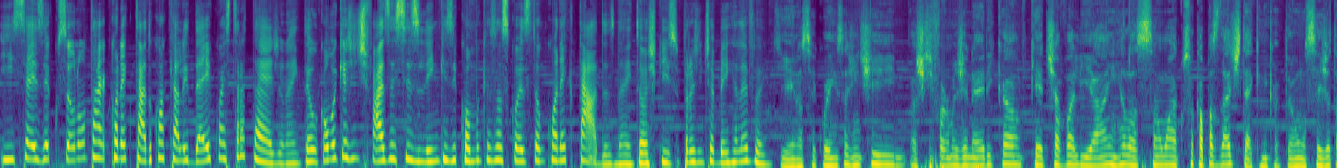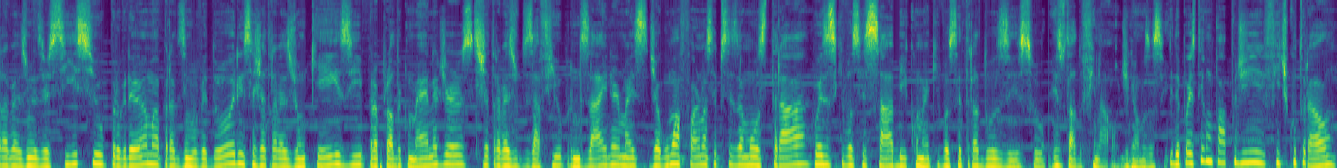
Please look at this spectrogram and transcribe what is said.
e se a execução não está conectado com aquela ideia e com a estratégia, né? Então, como que a gente faz esses links e como que essas coisas estão conectadas, né? Então, acho que isso pra gente é bem relevante. E aí, na sequência, a gente, acho que de forma genérica, quer te avaliar em relação à sua capacidade técnica. Então, seja através de um exercício, programa para desenvolvedores, seja através de um case para product managers, seja através de um desafio para um designer, mas de alguma forma você precisa mostrar coisas que você sabe como é que você traduz isso, resultado final, digamos assim. E depois tem um papo de fit cultural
